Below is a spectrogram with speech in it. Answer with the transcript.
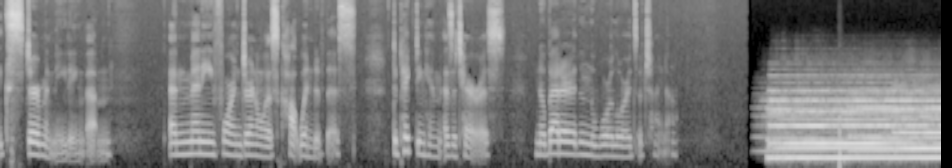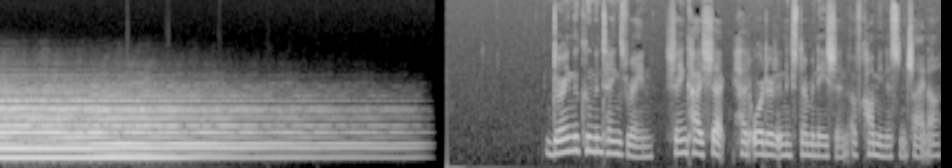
exterminating them, and many foreign journalists caught wind of this, depicting him as a terrorist, no better than the warlords of China. Kuomintang's reign, Chiang Kai shek had ordered an extermination of communists in China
